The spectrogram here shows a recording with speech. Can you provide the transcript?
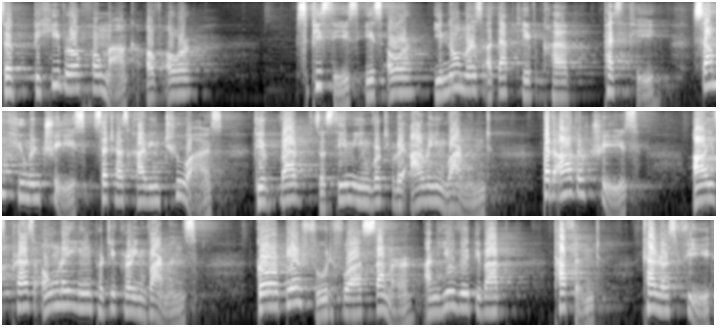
the behavioral hallmark of our species is our enormous adaptive capacity. Some human trees, such as having two eyes, develop the same invertebrate arid environment, but other trees are expressed only in particular environments. Go barefoot for a summer and you will develop toughened, callous feet,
